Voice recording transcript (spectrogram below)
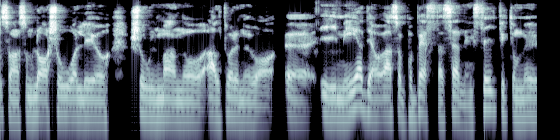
sådana som Lars Ohly och Schulman och allt vad det nu var eh, i media. Alltså på bästa sändningstid fick de ju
